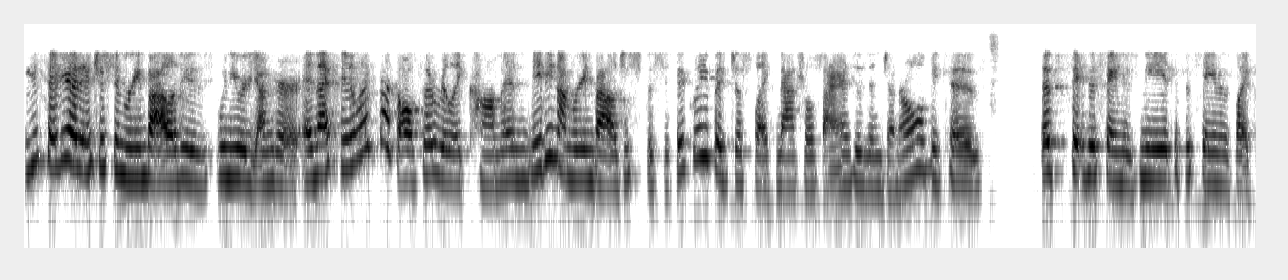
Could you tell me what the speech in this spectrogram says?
you said you had interest in marine biology when you were younger, and I feel like that's also really common. Maybe not marine biology specifically, but just like natural sciences in general, because that's the same as me. It's the same as like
